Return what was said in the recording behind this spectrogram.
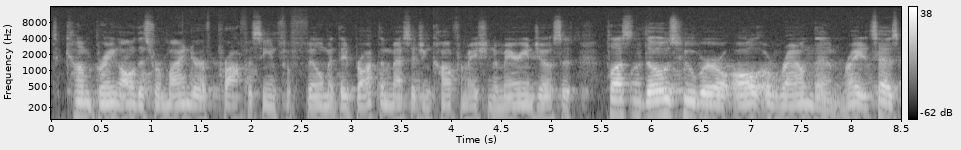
to come bring all this reminder of prophecy and fulfillment. They brought the message and confirmation to Mary and Joseph, plus those who were all around them, right? It says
